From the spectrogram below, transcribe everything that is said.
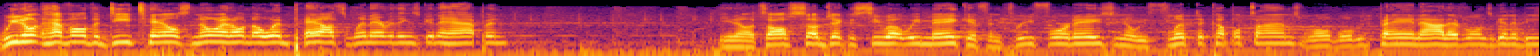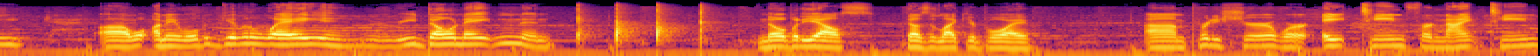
We don't have all the details. No, I don't know when payouts, when everything's going to happen. You know, it's all subject to see what we make. If in three, four days, you know, we flipped a couple times, we'll, we'll be paying out. Everyone's going to be, uh, I mean, we'll be giving away and redonating, and nobody else does it like your boy. I'm pretty sure we're 18 for 19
